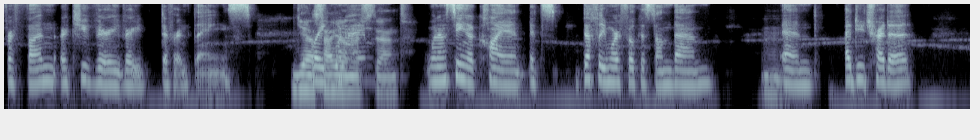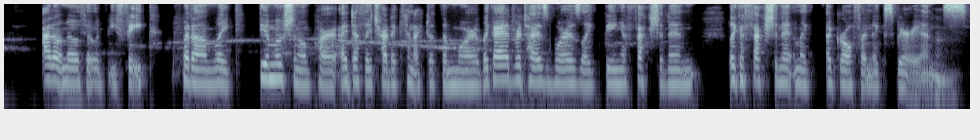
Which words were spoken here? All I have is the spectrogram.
for fun are two very, very different things. yes like i when I'm- understand When I'm seeing a client, it's definitely more focused on them. Mhm. And I do try to, I don't know if it would be fake, but um, like the emotional part, I definitely try to connect with them more. Like I advertise more as like being affectionate, like affectionate and like a girlfriend experience.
